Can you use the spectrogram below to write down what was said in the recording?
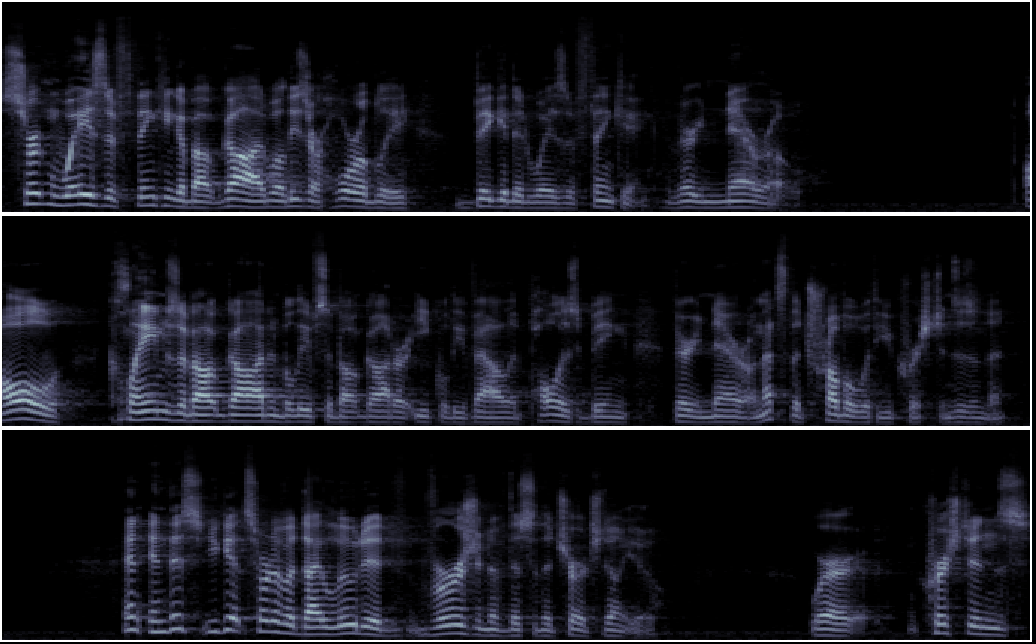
certain ways of thinking about God, well, these are horribly bigoted ways of thinking, very narrow. All claims about God and beliefs about God are equally valid. Paul is being very narrow, and that's the trouble with you Christians, isn't it? And, and this, you get sort of a diluted version of this in the church, don't you? Where Christians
